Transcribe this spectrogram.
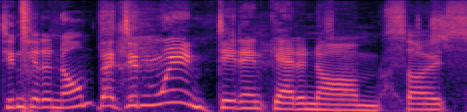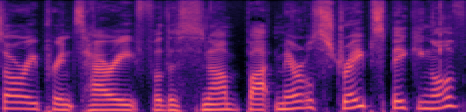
Didn't get a nom. That didn't win. didn't get a nom. So sorry, Prince Harry, for the snub. But Meryl Streep, speaking of,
